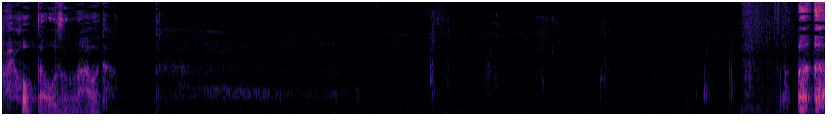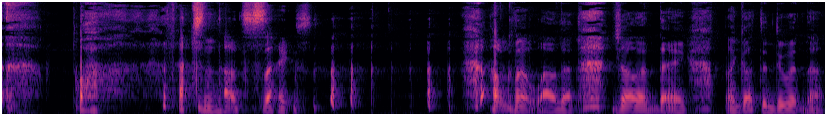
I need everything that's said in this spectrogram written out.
hope that wasn't loud. oh, That's not sex. I'm gonna allow that. Jalan, dang, I got to do it now.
